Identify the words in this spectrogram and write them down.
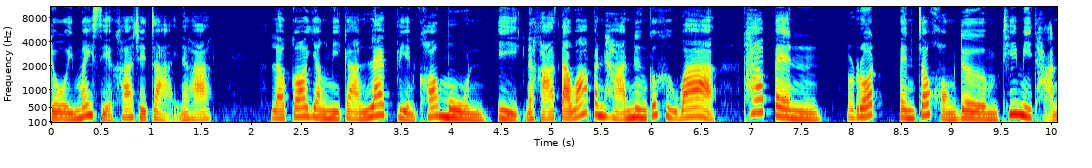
โดยไม่เสียค่าใช้จ่ายนะคะ แล้วก็ยังมีการแลกเปลี่ยนข้อมูลอีกนะคะ แต่ว่าปัญหาหนึ่งก็คือว่า ถ้าเป็นรถเป็นเจ้าของเดิมที่มีฐาน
